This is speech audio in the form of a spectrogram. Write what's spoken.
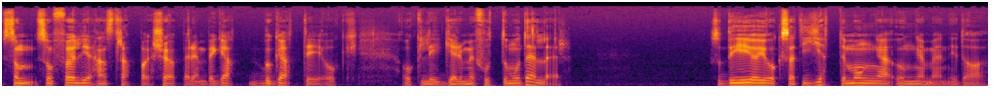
som, som följer hans trappa köper en Bugatti och, och ligger med fotomodeller. Så det gör ju också att jättemånga unga män idag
